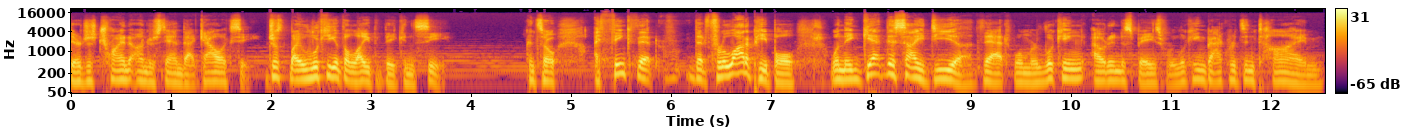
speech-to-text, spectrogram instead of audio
They're just trying to understand that galaxy just by looking at the light that they can see. And so I think that that for a lot of people, when they get this idea that when we're looking out into space, we're looking backwards in time,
